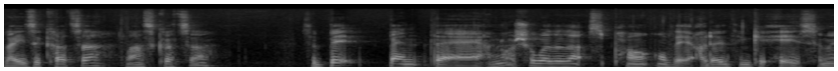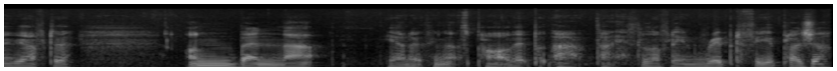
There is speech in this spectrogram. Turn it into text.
laser cutter, las cutter? It's a bit bent there. I'm not sure whether that's part of it. I don't think it is, so maybe I have to unbend that. Yeah, I don't think that's part of it, but that, that is lovely and ribbed for your pleasure.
